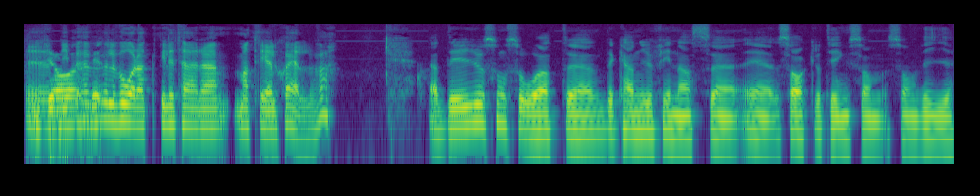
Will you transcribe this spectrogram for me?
Eh, ja, vi behöver det... väl vårat militära materiel själva? Ja, det är ju som så att eh, det kan ju finnas eh, saker och ting som, som vi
